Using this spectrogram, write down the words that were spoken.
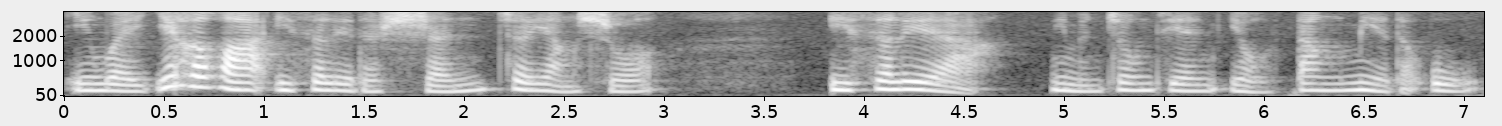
因为耶和华以色列的神这样说：以色列啊，你们中间有当灭的物，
